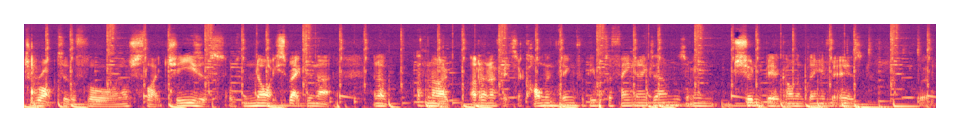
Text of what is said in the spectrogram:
dropped to the floor, and I was just like, Jesus, I was not expecting that. And I, I don't know, I don't know if it's a common thing for people to faint in exams. I mean, shouldn't be a common thing if it is. But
